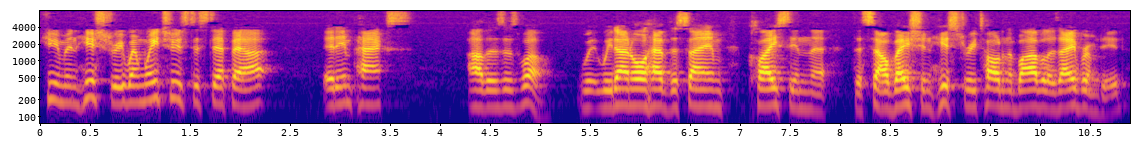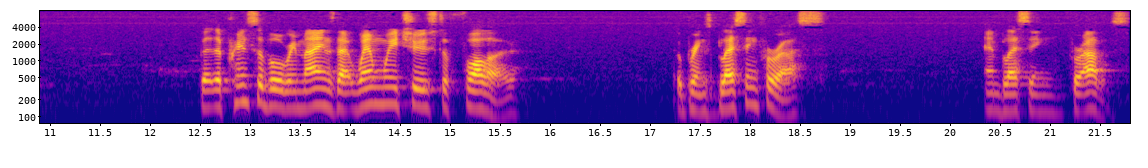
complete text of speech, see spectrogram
human history. When we choose to step out, it impacts others as well. We, we don't all have the same place in the, the salvation history told in the Bible as Abram did. But the principle remains that when we choose to follow, brings blessing for us and blessing for others.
